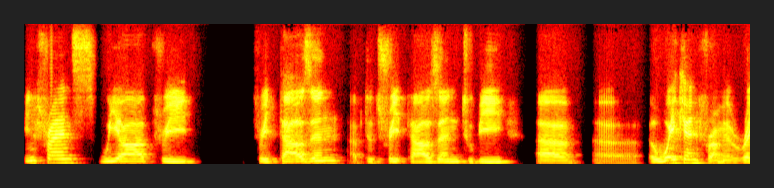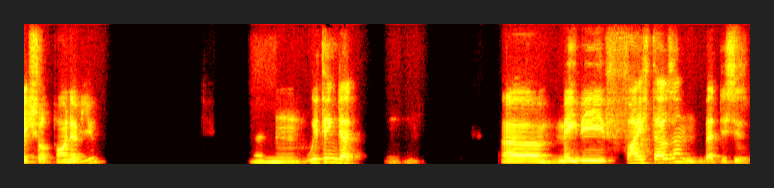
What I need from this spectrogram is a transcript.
In France, we are three three thousand up to three thousand to be uh, uh, awakened from a racial point of view. And we think that uh, maybe 5,000, but this is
